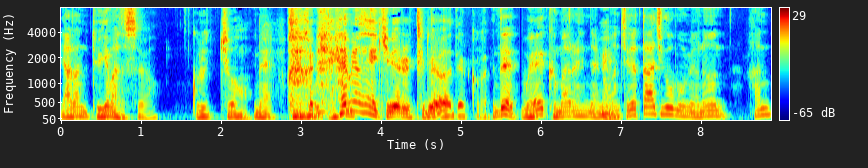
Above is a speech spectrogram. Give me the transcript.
야단 되게 맞았어요. 그렇죠. 네. 해명의 기회를 드려야 네. 될것 같아요. 근데 왜 그 말을 했냐면 네. 제가 따지고 보면은 한,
